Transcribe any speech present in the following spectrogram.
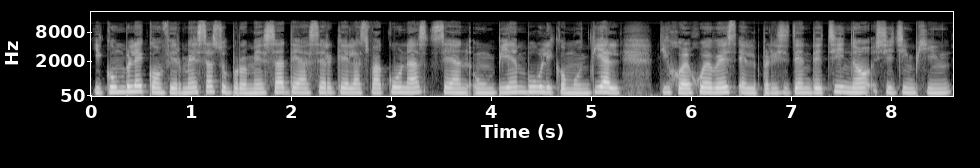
y cumple con firmeza su promesa de hacer que las vacunas sean un bien público mundial, dijo el jueves el presidente chino Xi Jinping.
